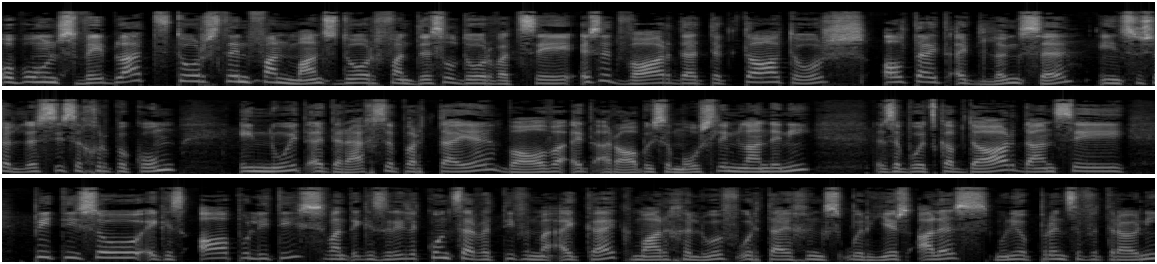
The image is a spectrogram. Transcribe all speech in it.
Op ons webblad Torsten van Mansdorf van Düsseldorf wat sê, is dit waar dat diktators altyd uit linkse en sosialistiese groepe kom en nooit uit regse partye behalwe uit Arabiese moslimlande nie. Dis 'n boodskap daar. Dan sê Pitiso, ek is apolities want ek is redelik konservatief in my uitkyk, maar geloofoortuigings oorheers alles. Moenie op prinse vertrou nie,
